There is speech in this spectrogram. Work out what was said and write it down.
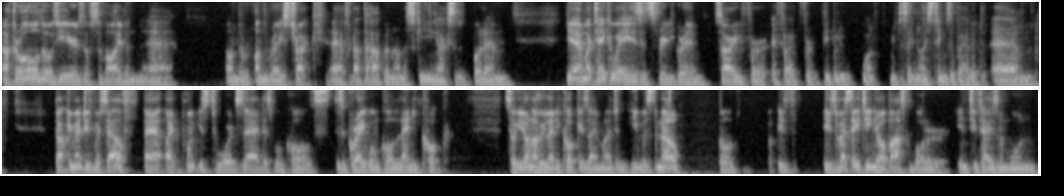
After all those years of surviving, uh, on the on the racetrack uh, for that to happen on a skiing accident. But um, yeah, my takeaway is it's really grim. Sorry for if I for people who want me to say nice things about it. Um, documentaries myself, uh, I'd point you towards uh, this one called. There's a great one called Lenny Cooke. So you don't know who Lenny Cooke is, I imagine. He was the no. best. He's, he's the best 18 year old basketballer in 2001.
